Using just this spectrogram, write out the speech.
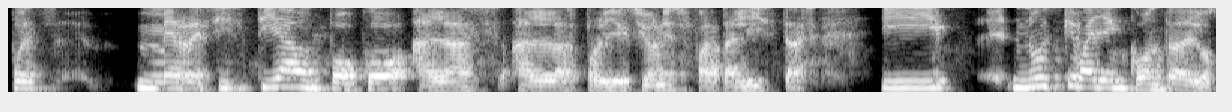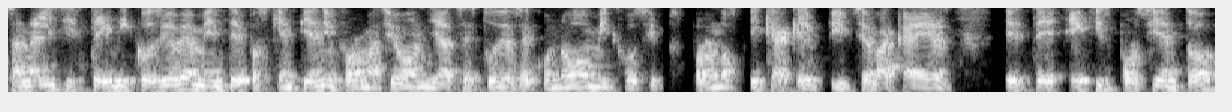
pues, me resistía un poco a las, a las proyecciones fatalistas. Y no es que vaya en contra de los análisis técnicos y obviamente pues quien tiene información y hace estudios económicos y pues pronostica que el PIB se va a caer este X por ciento,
